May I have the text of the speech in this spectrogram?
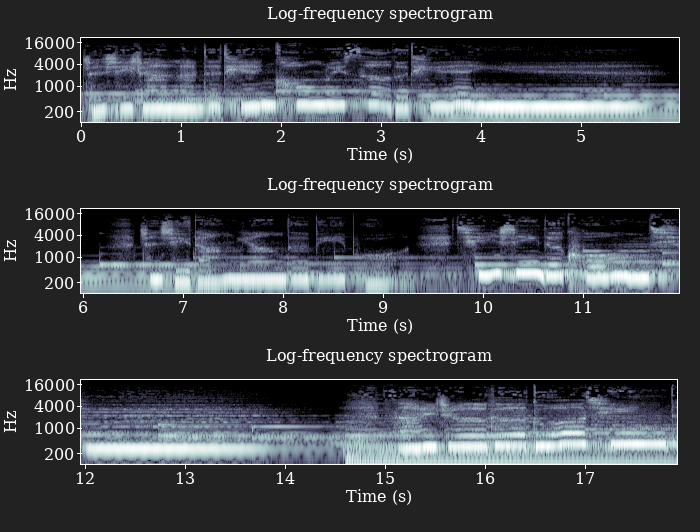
珍惜湛蓝的天空，绿色的田野，珍惜荡漾的碧波，清新的空气。这个多情的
